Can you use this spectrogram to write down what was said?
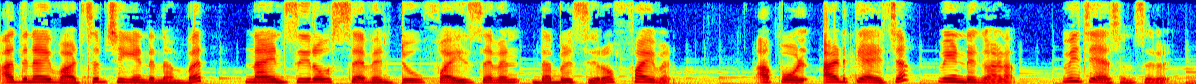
അതിനായി വാട്സപ്പ് ചെയ്യേണ്ട number nine zero seven two five seven double zero five one. അപ്പോൾ അടുത്ത ആഴ്ച വീണ്ടും കാണാം. വിജയാശംസകൾ.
